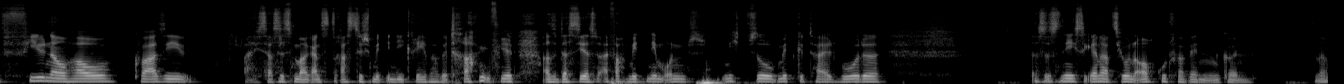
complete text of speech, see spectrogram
viel Know-how quasi, ich sage es mal ganz drastisch, mit in die Gräber getragen wird. Also dass sie das einfach mitnehmen und nicht so mitgeteilt wurde, dass es nächste Generationen auch gut verwenden können. Ne?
